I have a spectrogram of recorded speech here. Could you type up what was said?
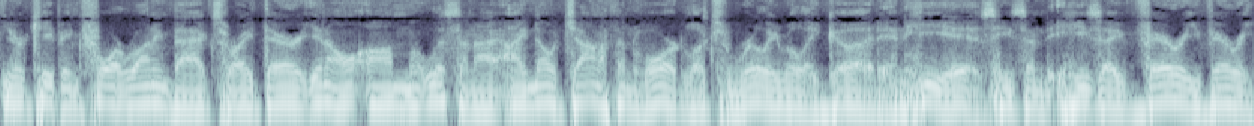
You're keeping four running backs right there. You know, um, listen, I, I know Jonathan Ward looks really, really good, and he is. He's an, he's a very, very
